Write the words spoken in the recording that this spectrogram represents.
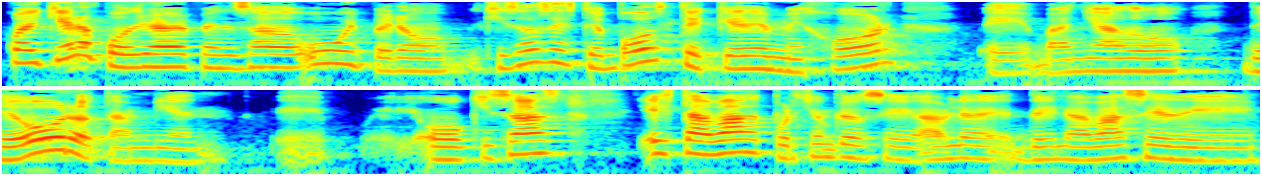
cualquiera podría haber pensado, uy, pero quizás este poste quede mejor eh, bañado de oro también. Eh, o quizás esta base, por ejemplo, se habla de, la base de,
